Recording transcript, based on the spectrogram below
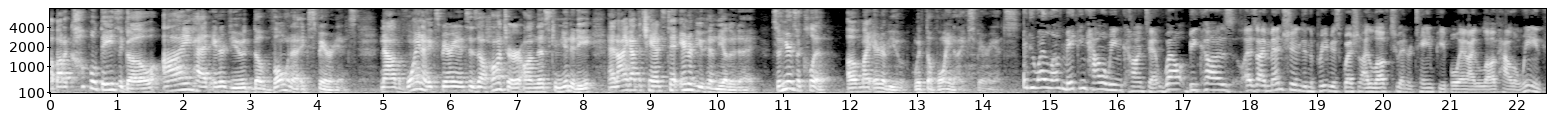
About a couple days ago, I had interviewed the Voina experience. Now, the Voina experience is a haunter on this community, and I got the chance to interview him the other day. So here's a clip of my interview with the Voina experience. Why do I love making Halloween content? Well, because as I mentioned in the previous question, I love to entertain people and I love Halloween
